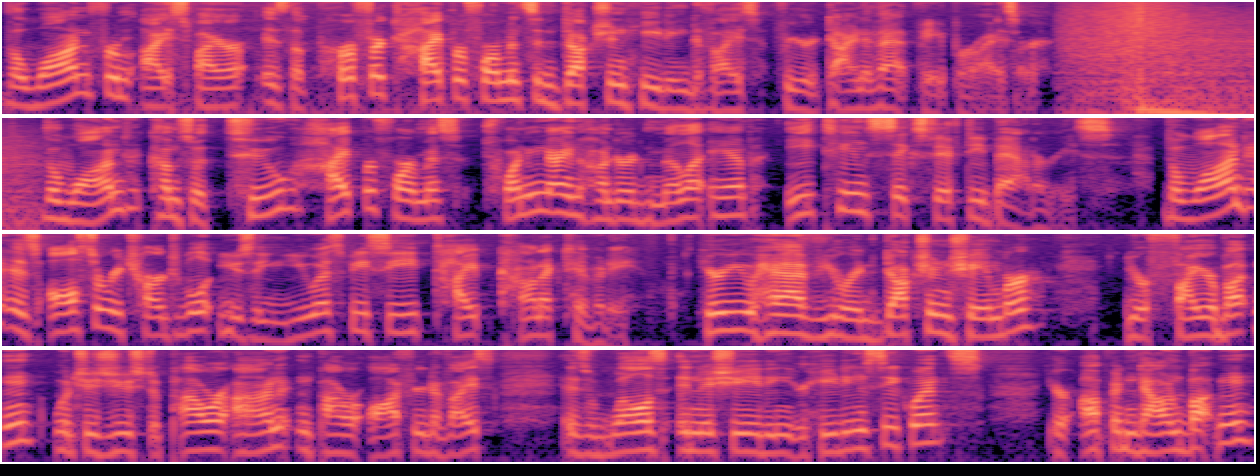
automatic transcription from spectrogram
the wand from Ispire is the perfect high-performance induction heating device for your Dynavap vaporizer. The wand comes with two high-performance 2900 milliamp 18650 batteries. The wand is also rechargeable using USB-C type connectivity. Here you have your induction chamber, your fire button, which is used to power on and power off your device, as well as initiating your heating sequence, your up and down button,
